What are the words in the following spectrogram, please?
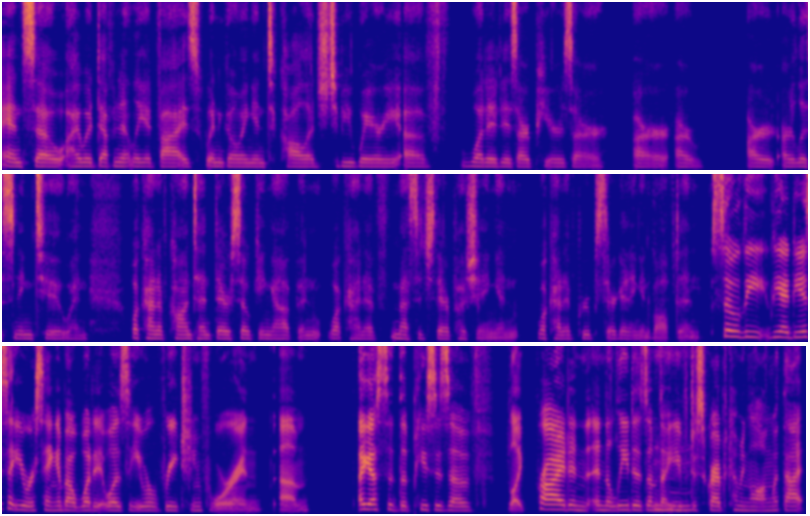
And so I would definitely advise when going into college to be wary of what it is our peers are are are are are listening to and what kind of content they're soaking up and what kind of message they're pushing and what kind of groups they're getting involved in. So the the ideas that you were saying about what it was that you were reaching for and um I guess the pieces of like pride and, and elitism that you've hmm described coming along with that,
